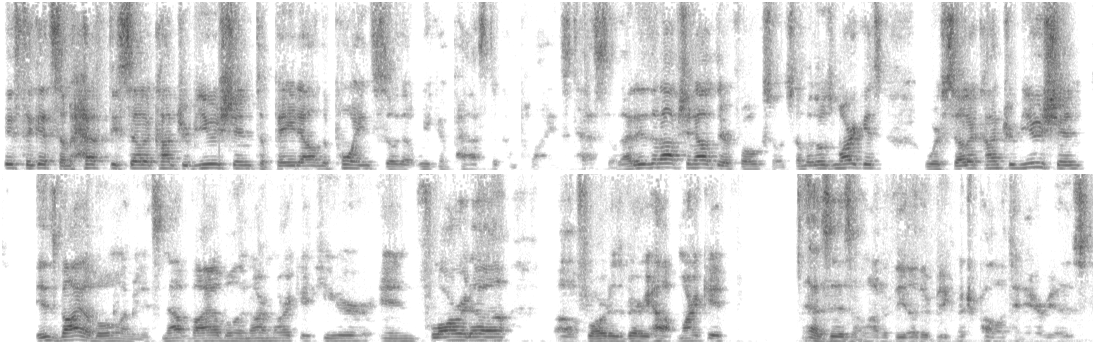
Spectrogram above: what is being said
is to get some hefty seller contribution to pay down the points so that we can pass the compliance test. So that is an option out there, folks. So in some of those markets where seller contribution is viable, I mean, it's not viable in our market here in Florida. Uh, Florida is a very hot market, as is a lot of the other big metropolitan areas.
